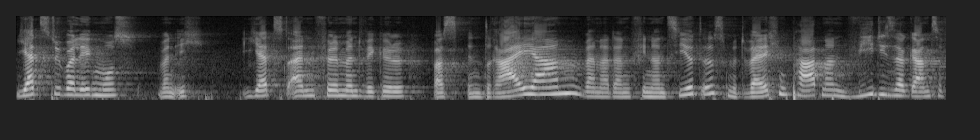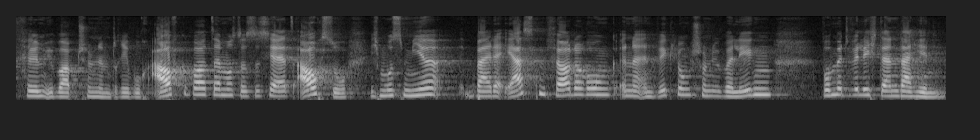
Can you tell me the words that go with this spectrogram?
jetzt überlegen muss, wenn ich jetzt einen Film entwickle, was in drei Jahren, wenn er dann finanziert ist, mit welchen Partnern, wie dieser ganze Film überhaupt schon im Drehbuch aufgebaut sein muss. Das ist ja jetzt auch so. Ich muss mir bei der ersten Förderung in der Entwicklung schon überlegen, womit will ich denn dahin?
